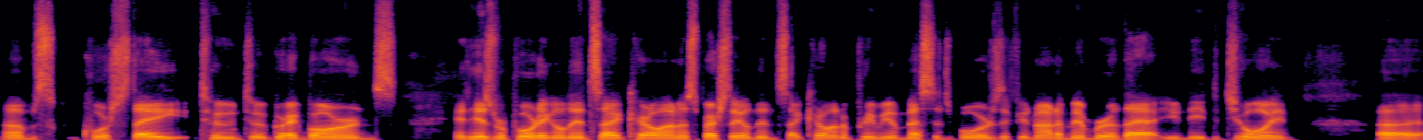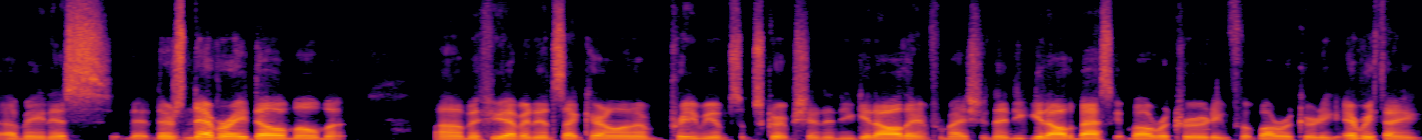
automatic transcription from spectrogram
Um, of course, stay tuned to Greg Barnes and his reporting on Inside Carolina, especially on the Inside Carolina Premium message boards. If you're not a member of that, you need to join. Uh, I mean, it's there's never a dull moment um, if you have an Inside Carolina Premium subscription, and you get all the information, and you get all the basketball recruiting, football recruiting, everything.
